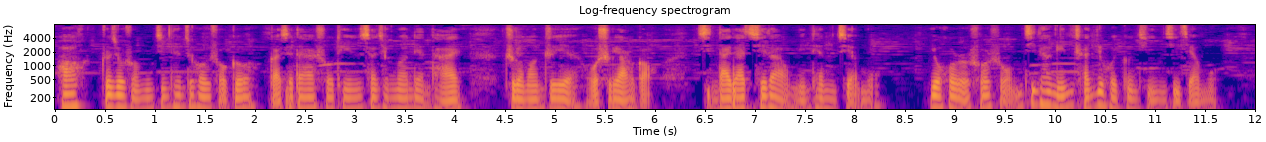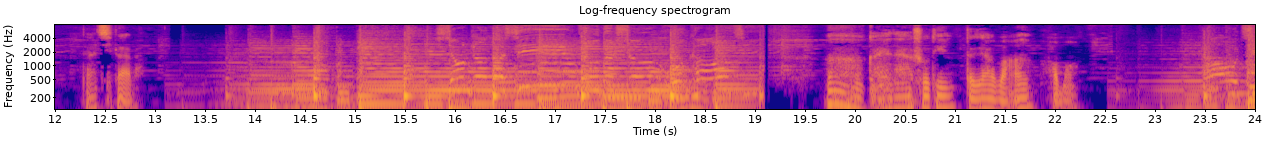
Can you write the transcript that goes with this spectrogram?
好，这就是我们今天最后一首歌。感谢大家收听三千观电台《知了忙之夜》，我是李二狗，请大家期待我们明天的节目，又或者说是我们今天凌晨就会更新一期节目，大家期待吧。啊，感谢大家收听，大家晚安，好吗？靠近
